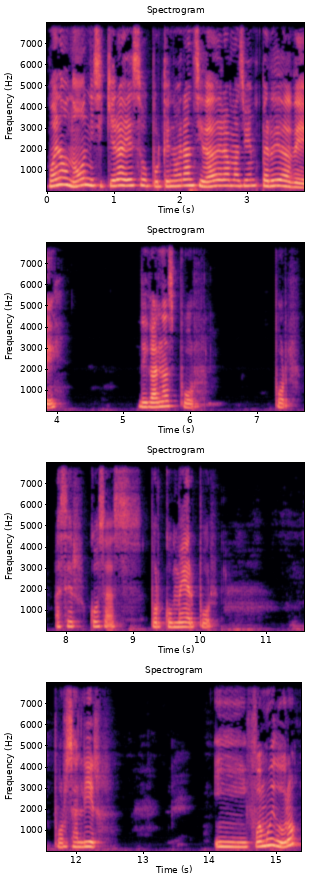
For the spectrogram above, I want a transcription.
bueno, no, ni siquiera eso, porque no era ansiedad, era más bien pérdida de de ganas por por hacer cosas, por comer, por por salir. Y fue muy duro.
